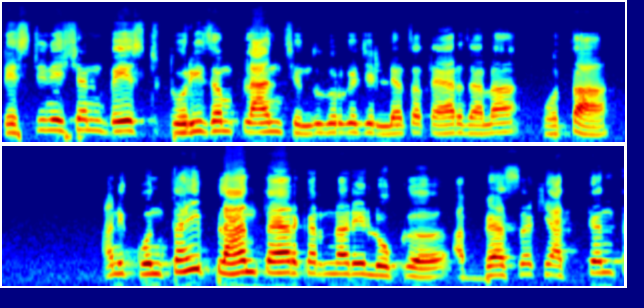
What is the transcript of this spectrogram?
destination based tourism plan Sindhudurg जिल्ह्याचा तयार झाला होता आणि कोणताही प्लॅन तयार करणारे लोक अभ्यासक हे अत्यंत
